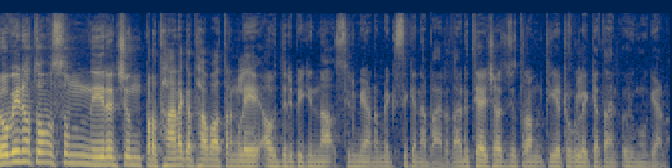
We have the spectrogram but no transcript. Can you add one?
ടൊവിനോ തോമസും നീരജും പ്രധാന കഥാപാത്രങ്ങളെ അവതരിപ്പിക്കുന്ന സിനിമയാണ് മെക്സിക്കൻ അപാരത. അടുത്ത ആഴ്ച ചിത്രം തിയേറ്ററുകളിലേക്ക് എത്താൻ ഒരുങ്ങുകയാണ്.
